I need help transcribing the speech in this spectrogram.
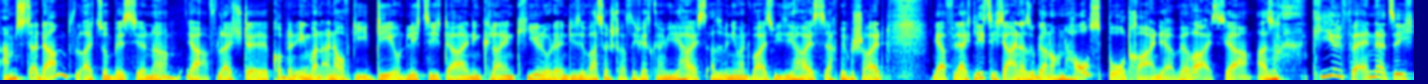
Amsterdam vielleicht so ein bisschen, ne? Ja, vielleicht äh, kommt dann irgendwann einer auf die Idee und legt sich da in den kleinen Kiel oder in diese Wasserstraße, ich weiß gar nicht, wie die heißt. Also wenn jemand weiß, wie sie heißt, sagt mir Bescheid. Ja, vielleicht legt sich da einer sogar noch ein Hausboot rein, ja, wer weiß, ja. Also Kiel verändert sich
